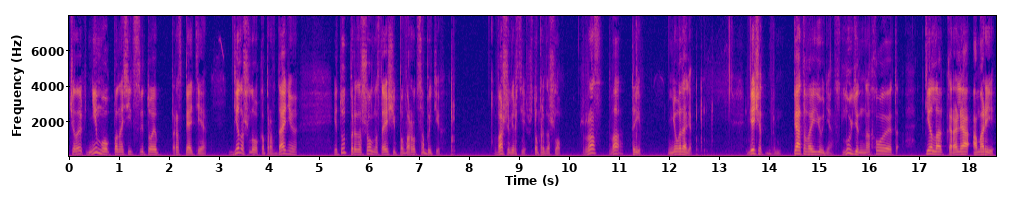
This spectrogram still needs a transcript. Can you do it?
человек не мог поносить святое распятие. Дело шло к оправданию, и тут произошел настоящий поворот событий. Ваши версии, что произошло? Раз, два, три. Не угадали. Вечер 5 июня слуги находят тело короля Амари.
